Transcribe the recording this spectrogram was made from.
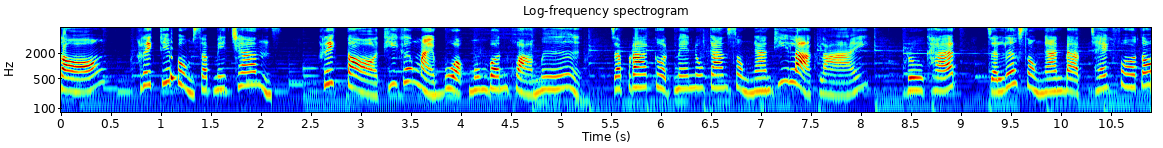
2. คลิกที่ปุ่ม Submissions คลิกต่อที่เครื่องหมายบวกมุมบนขวามือ จะปรากฏเมนูการส่งงานที่หลากหลายครูคัทจะเลือกส่งงานแบบ Take Photo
